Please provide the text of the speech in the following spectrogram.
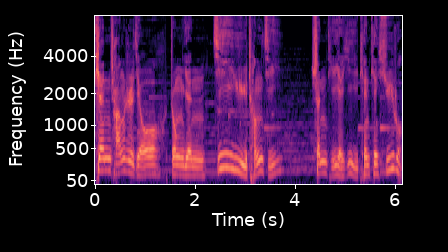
天长日久，终因积郁成疾，身体也一天天虚弱。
